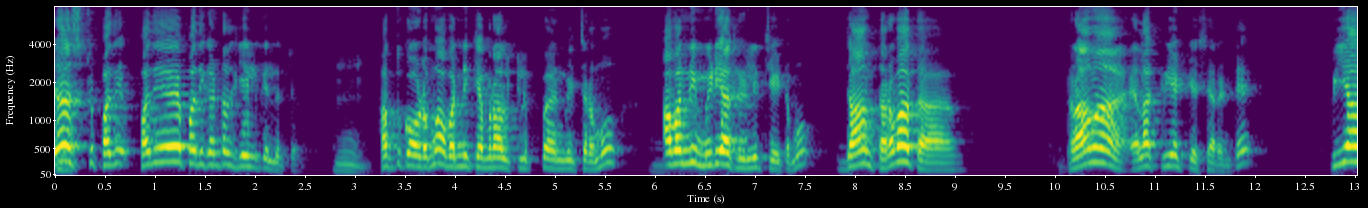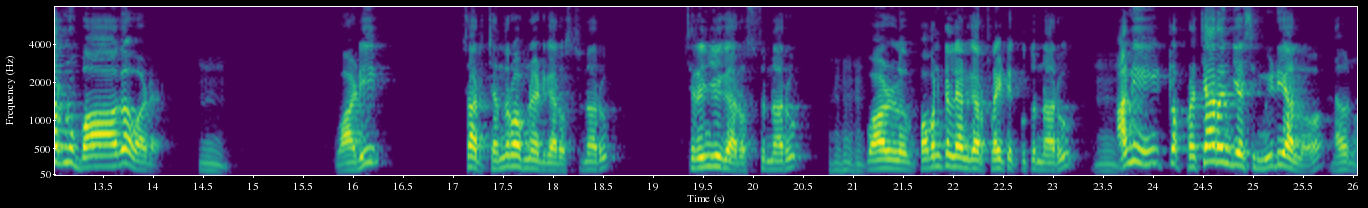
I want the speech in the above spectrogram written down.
జస్ట్ పది పదే పది గంటలు జైలుకి వెళ్ళి వచ్చాడు. ఉమ్, హత్తుకోవడము అవన్నీ కెమెరాలు క్లిప్ అనిపించడము అవన్నీ మీడియాకి రిలీజ్ చేయటము. దాని తర్వాత డ్రామా ఎలా క్రియేట్ చేశారంటే పిఆర్ను బాగా వాడారు. వాడి సార్ చంద్రబాబు నాయుడు గారు వస్తున్నారు చిరంజీవి గారు వస్తున్నారు వాళ్ళు పవన్ కళ్యాణ్ గారు ఫ్లైట్ ఎక్కుతున్నారు అని ఇట్లా ప్రచారం చేసి మీడియాలో అవును.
